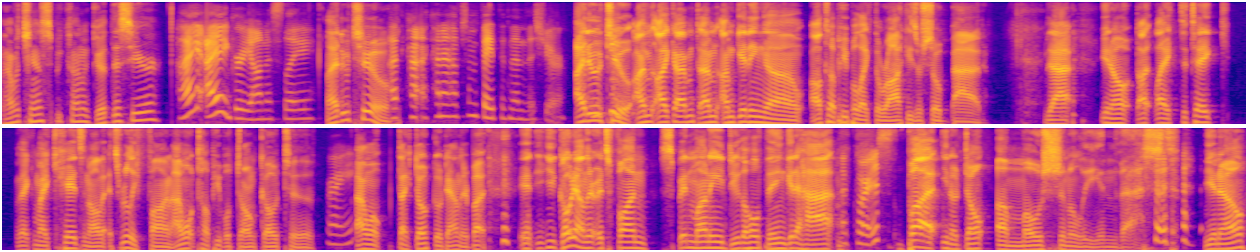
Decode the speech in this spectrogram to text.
have a chance to be kind of good this year. I, I agree, honestly. I do too. I, I kind of have some faith in them this year. I do too. I'm like I'm I'm I'm getting uh I'll tell people like the Rockies are so bad that you know like to take like my kids and all that. It's really fun. I won't tell people don't go to Right. I won't like don't go down there, but it, you go down there. It's fun. Spend money, do the whole thing, get a hat. Of course. But you know, don't emotionally invest. You know.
